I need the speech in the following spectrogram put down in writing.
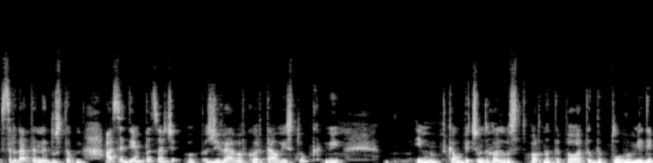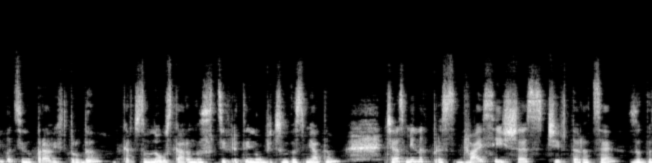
средата е недостъпна. Аз един път, значи, живея в квартал Изток и имам така, обичам да ходя в спортната палата да плувам. И един път си направих труда, макар че съм много скарана с цифрите и не обичам да смятам, че аз минах през 26 чифта ръце, за да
